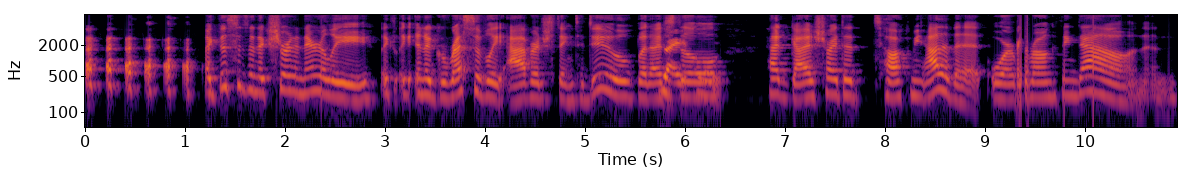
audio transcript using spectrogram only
like this is an extraordinarily like, like an aggressively average thing to do, but I've Right, still had guys try to talk me out of it or write the wrong thing down and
